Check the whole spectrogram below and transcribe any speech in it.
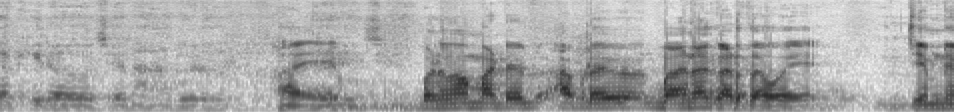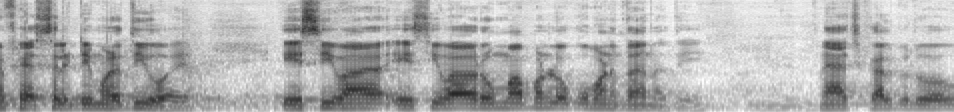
લખી રહ્યો છે ને આગળ. હા એમ ભણવા માટે આપણે બહાના કાઢતા હોય જેમને ફેસિલિટી મળતી હોય. એસીવાળા એસીવાળા રૂમમાં પણ લોકો ભણતા નથી. અને આજકાલ પેલું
